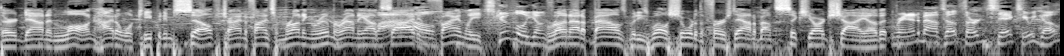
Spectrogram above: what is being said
Third down and long. Heidel will keep it himself, trying to find some running room around the outside, Wow. and finally Scoot little young run out of bounds. But he's well short of the first down, about six yards shy of it. Ran out of bounds, though. Third and six. Here we go.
